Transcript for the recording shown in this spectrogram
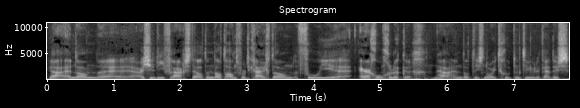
Ja, en dan uh, als je die vraag stelt en dat antwoord krijgt, dan voel je je erg ongelukkig. Ja, en dat is nooit goed natuurlijk. Hè. Dus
